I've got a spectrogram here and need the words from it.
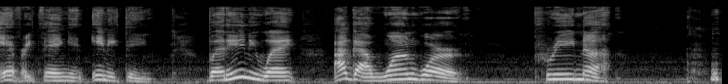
everything and anything. But anyway, I got one word prenup.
